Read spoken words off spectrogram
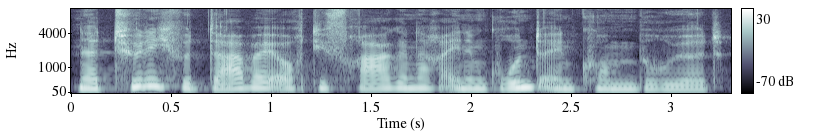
Natürlich wird dabei auch die Frage nach einem Grundeinkommen berührt.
